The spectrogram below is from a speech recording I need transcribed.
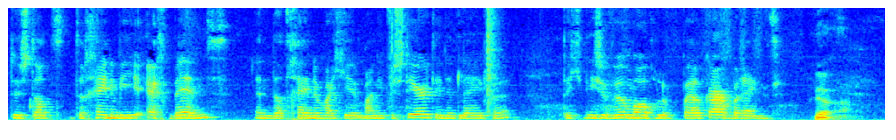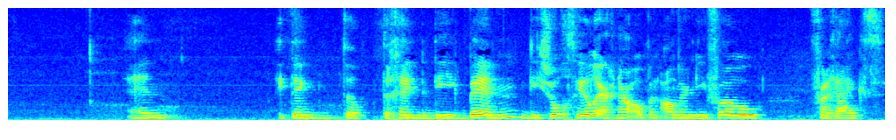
Dus dat degene wie je echt bent en datgene wat je manifesteert in het leven, dat je die zoveel mogelijk bij elkaar brengt. ja, En ik denk dat degene die ik ben, die zocht heel erg naar op een ander niveau verrijkt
